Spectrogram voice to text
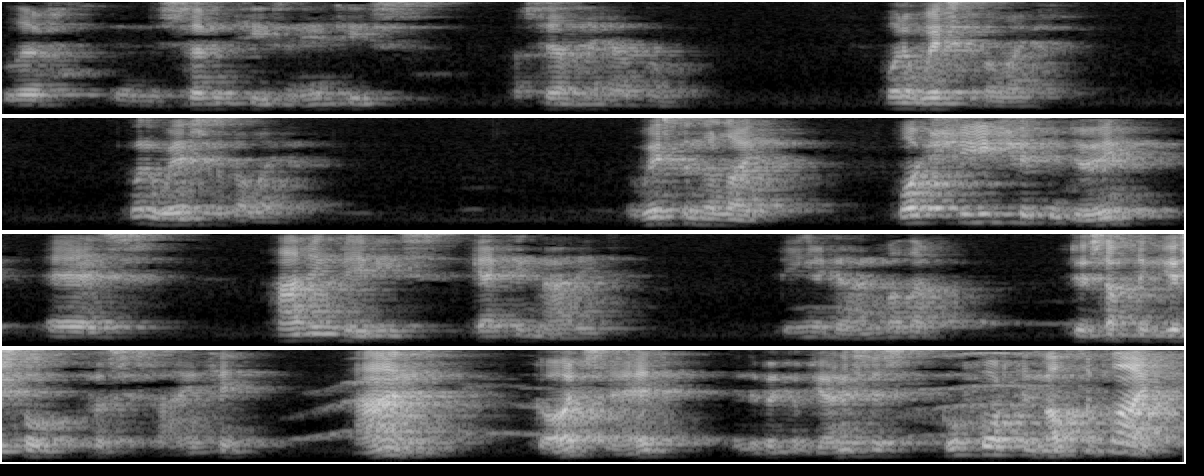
lived in the 70s and 80s have certainly heard them. What a waste of a life. What a waste of a life. A waste in the life. What she should be doing is having babies, getting married, being a grandmother, do something useful for society. And God said in the book of Genesis, go forth and multiply.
